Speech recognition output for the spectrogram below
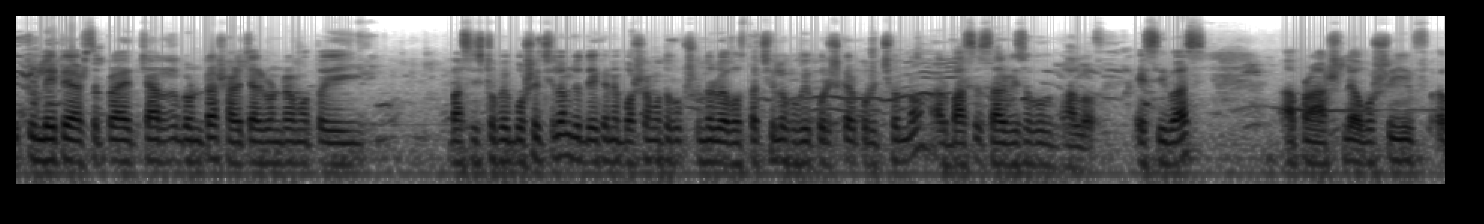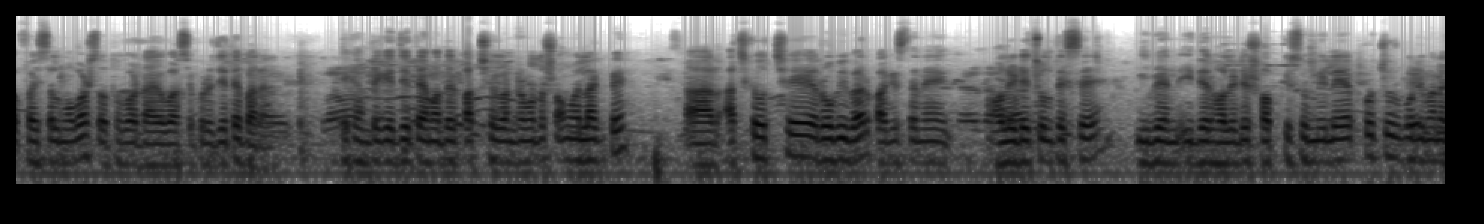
একটু লেটে আসছে। প্রায় চার ঘণ্টা, সাড়ে চার ঘণ্টার মতো এই বাস স্টপে বসেছিলাম, যদি এখানে বসার মতো খুব সুন্দর ব্যবস্থা ছিল, খুবই পরিষ্কার পরিচ্ছন্ন, আর বাসের সার্ভিসও খুব ভালো, এসি বাস। আপনারা আসলে অবশ্যই ফয়সাল মোবার্স অথবা ডায়ো বাসে করে যেতে পারেন। এখান থেকে যেতে আমাদের পাঁচ ছয় ঘণ্টার মতো সময় লাগবে। আর আজকে হচ্ছে রবিবার, পাকিস্তানে হলিডে চলতেছে ইভেন ঈদের হলিডে সব কিছু মিলে প্রচুর পরিমাণে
